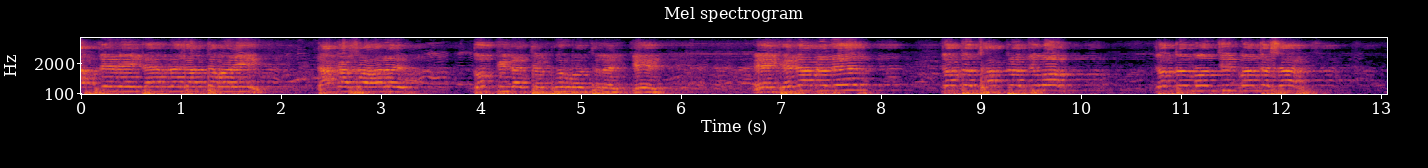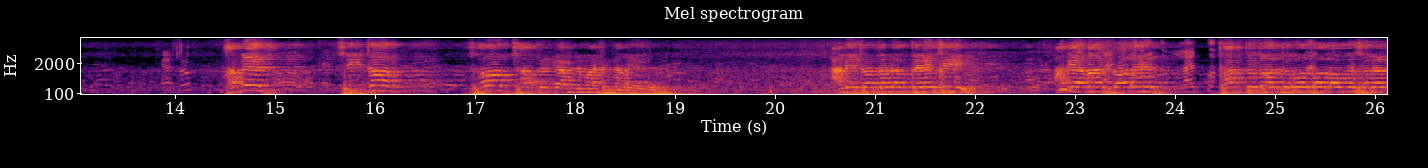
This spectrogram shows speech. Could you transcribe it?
আপনার জানতে পারি, ঢাকা শহরের দক্ষিণাঞ্চল পূর্বাঞ্চলের গেট এই গেটে আপনাদের যত ছাত্র, যুবক, যত মসজিদ, মাদ্রাসার শিক্ষক, সব ছাত্রকে আপনি মাঠে নামিয়ে দেবেন। আমি যতটা পেরেছি আগে আমার দলের ছাত্র দল যুব দল অঙ্গসরের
